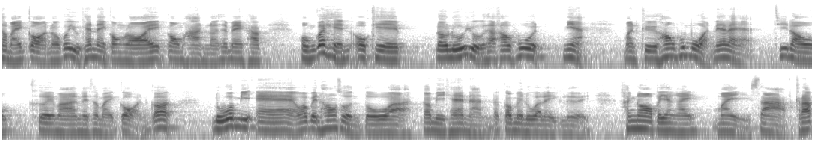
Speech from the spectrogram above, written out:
สมัยก่อนเราก็อยู่แค่ในกองร้อยกองพันเนาะใช่ไหมครับ ผมก็เห็นโอเค เรารู้อยู่ถ้าเขาพูดเนี่ยมันคือห้องผู้หมวดนี่แหละ ที่เราเคยมาในสมัยก่อนก็ รู้ว่ามีแอร์ว่าเป็นห้องส่วนตัวก็มีแค่นั้น แล้วก็ไม่รู้อะไรอีกเลย ข้างนอกไปยังไงไม่ทราบครับ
